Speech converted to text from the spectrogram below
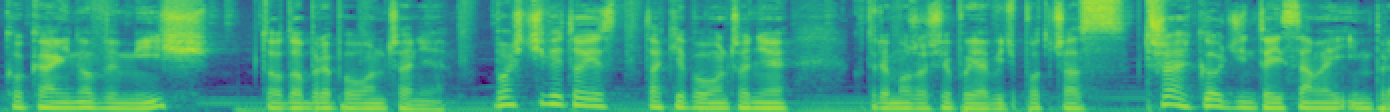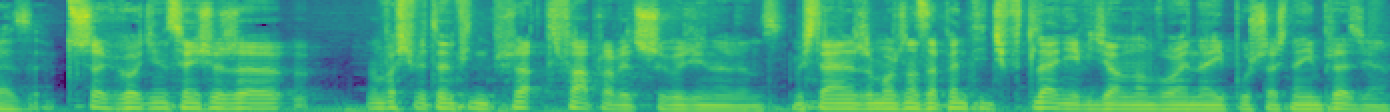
kokainowy miś to dobre połączenie. Właściwie to jest takie połączenie, które może się pojawić podczas trzech godzin tej samej imprezy. trzech godzin, w sensie, że no właściwie ten film trwa, prawie 3 godziny, więc myślałem, że można zapętlić w tle niewidzialną wojnę i puszczać na imprezie.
